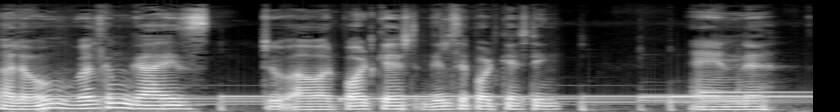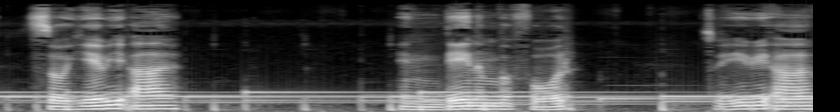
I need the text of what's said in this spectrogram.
हेलो वेलकम guys to our podcast Dil Se Podcasting and uh, so here we are in day number 4 so here we are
